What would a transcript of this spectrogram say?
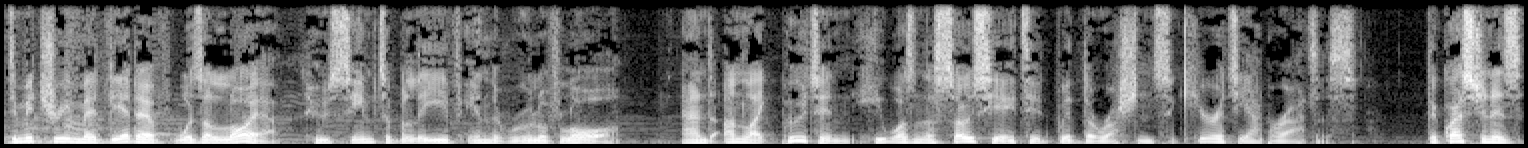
Dmitry Medvedev was a lawyer who seemed to believe in the rule of law. And unlike Putin, he wasn't associated with the Russian security apparatus. The question is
